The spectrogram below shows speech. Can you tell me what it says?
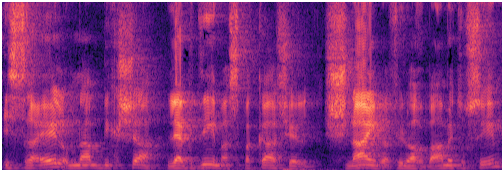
ישראל אומנם ביקשה להקדים אספקה של שניים ואפילו ארבעה מטוסים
